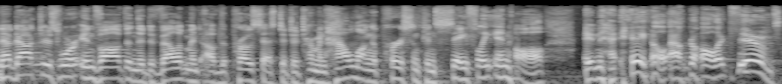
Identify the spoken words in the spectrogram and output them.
Now, doctors were involved in the development of the process to determine how long a person can safely inhale, inhale alcoholic fumes.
